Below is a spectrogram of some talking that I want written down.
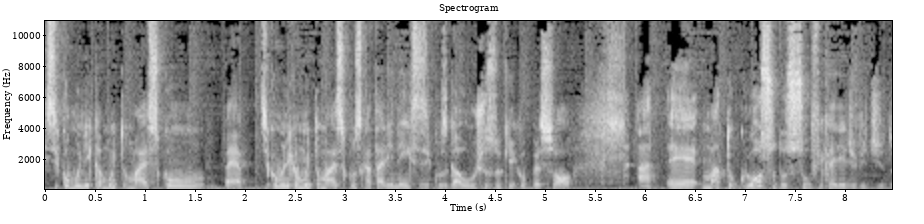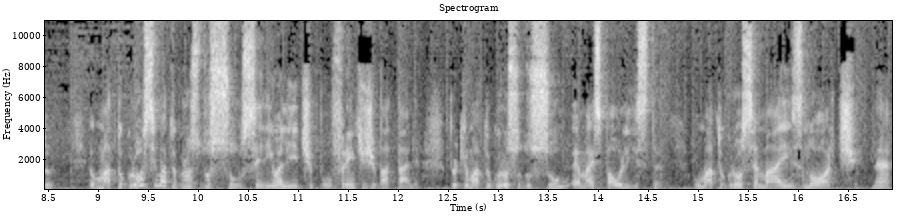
se comunica muito mais com. É, se comunica muito mais com os catarinenses e com os gaúchos do que com o pessoal. A- é, Mato Grosso do Sul ficaria dividido. O Mato Grosso e Mato Grosso do Sul seriam ali, tipo, frentes de batalha. Porque o Mato Grosso do Sul é mais paulista. O Mato Grosso é mais norte, né?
